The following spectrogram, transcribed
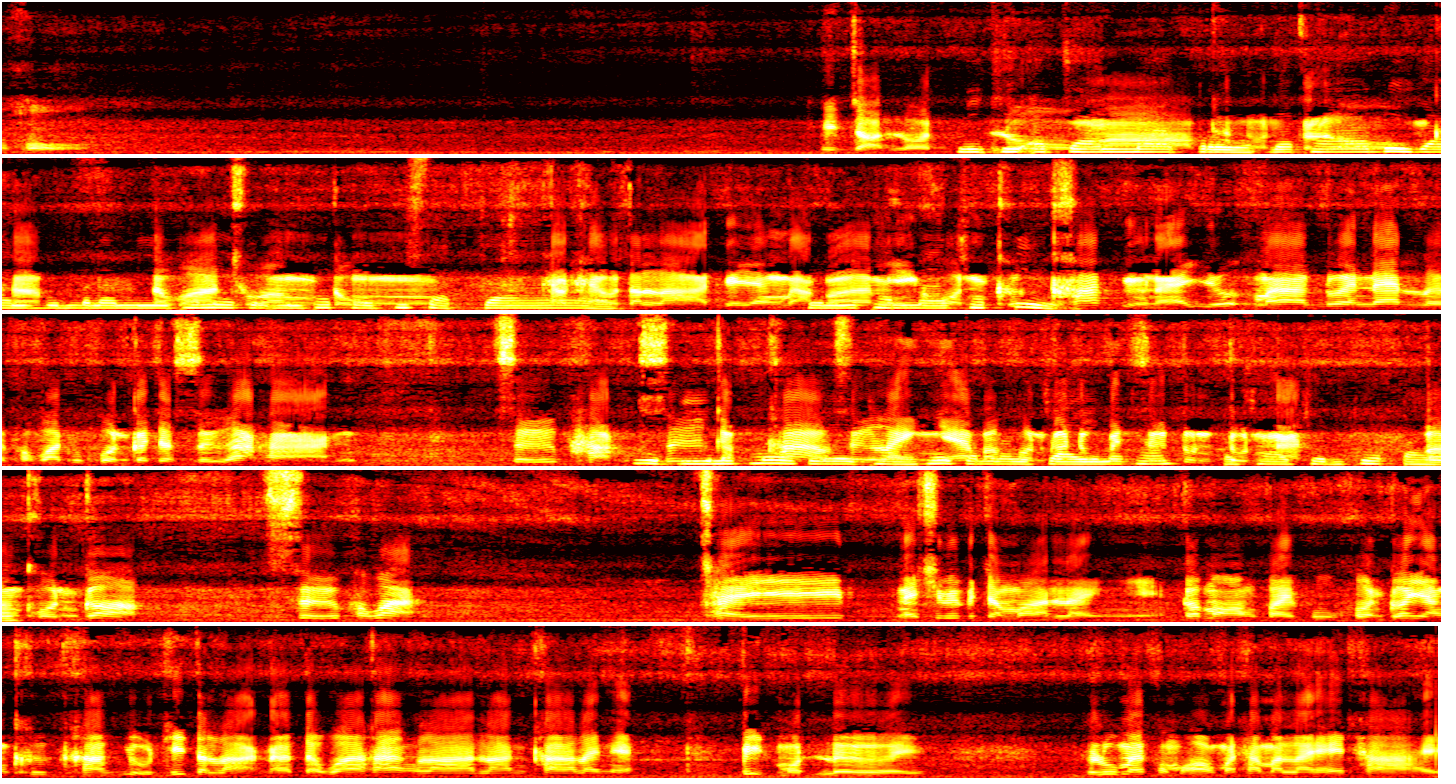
โอ้โห ที่จอดรถนี่คืออาจารย์มาโปรดนะคะ ด้วยยานบุญบารมีพระแม่กวนอิมพระโพธิสัตว์จ้า แถวๆตลาดก็ยังแบบวันว่านี้ท่านมีมาคนช้อปปิ้คึงกคักอยู่นะ เยอะมากด้วยแน่นเลยเพราะว่าทุกคนก็จะซื้ออาหาร ซื้อผักพูดซื้อดีกับมากข้าวๆเลยซื้ออะไรค่ะให้เงี้ยกำบางลังคนใจก็ดูเป็นนะคะซื้อตุนประตุนชานะชนทั่วไปบางคนก็ซื้อเพราะว่า ใช้ในชีวิตประจำวันอะไรอย่างนี้ก็มองไปผู้คนก็ยังคึกคักอยู่ที่ตลาดนะ แต่ว่าห้างร้านร้านค้าอะไรเนี่ย ปิดหมดเลย รู้ไหมผมออกมาทำอะไรให้ถ่าย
